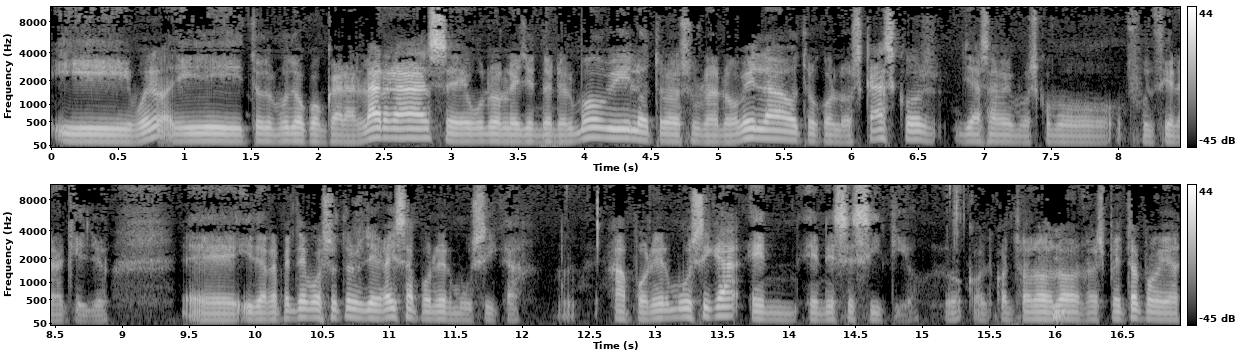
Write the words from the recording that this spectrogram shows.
Y bueno, allí todo el mundo con caras largas, eh, unos leyendo en el móvil, otros una novela, otro con los cascos, ya sabemos cómo funciona aquello. Eh, y de repente vosotros llegáis a poner música, a poner música en, en ese sitio, ¿no? con, todos los respetos, porque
